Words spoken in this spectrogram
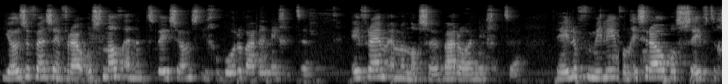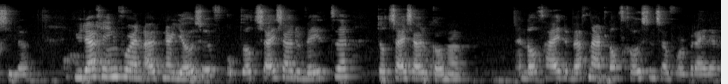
Jozef en zijn vrouw Osnat en hun twee zoons die geboren waren in Egypte. Ephraim en Manasse waren al in Egypte. De hele familie van Israël was 70 zielen. Juda ging voor hen uit naar Jozef, opdat zij zouden weten dat zij zouden komen en dat hij de weg naar het land Gozen zou voorbereiden.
